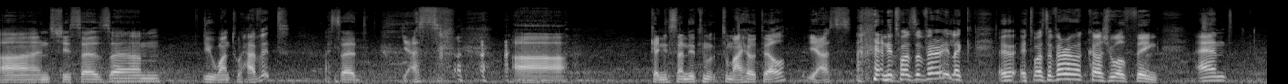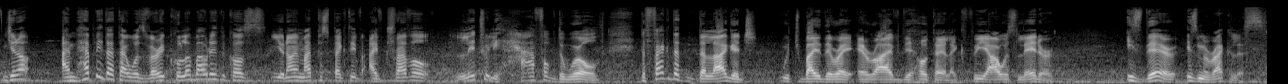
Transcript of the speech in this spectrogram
Uh, and she says, um, do you want to have it? I said, yes. uh, can you send it to, my hotel? Yes. and it was a very like uh, it was a very casual thing, and you know I'm happy that I was very cool about it because you know in my perspective I've traveled literally half of the world. The fact that the luggage, which by the way arrived the hotel like three hours later, is there is miraculous.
